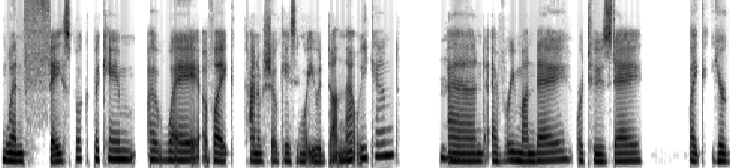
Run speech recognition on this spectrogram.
when Facebook became a way of like kind of showcasing what you had done that weekend. Mm-hmm. And every Monday or Tuesday, like you're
